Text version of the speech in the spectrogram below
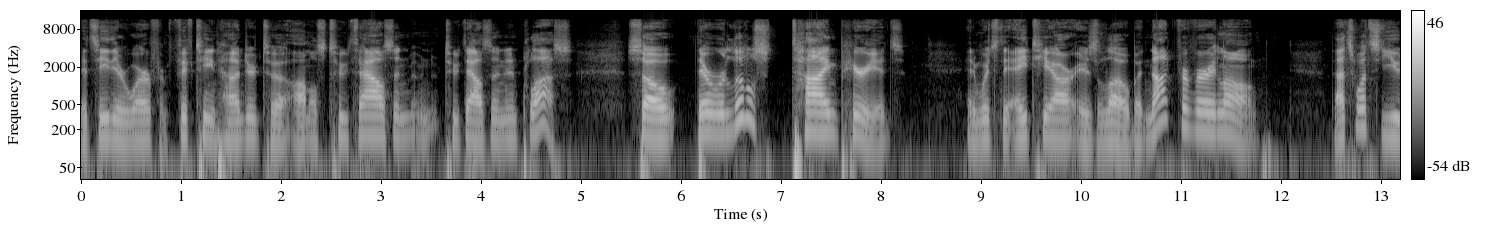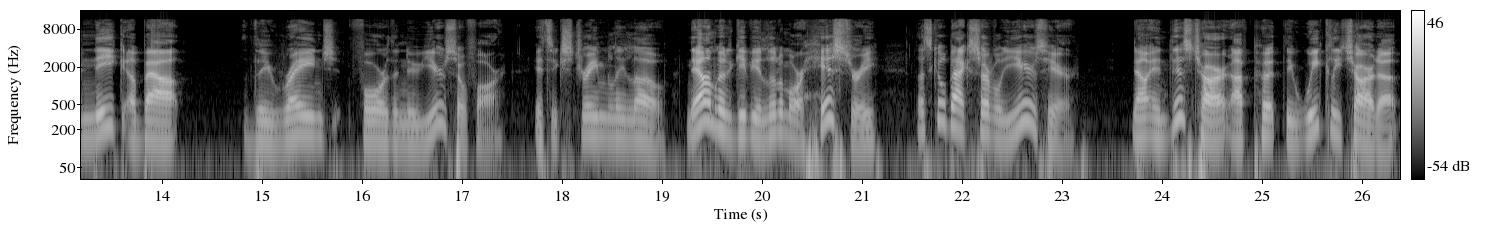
it's either where from 1500 to almost 2000, 2000 and plus. So there were little time periods in which the ATR is low, but not for very long. That's what's unique about the range for the new year so far. It's extremely low. Now I'm going to give you a little more history. Let's go back several years here. Now in this chart, I've put the weekly chart up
